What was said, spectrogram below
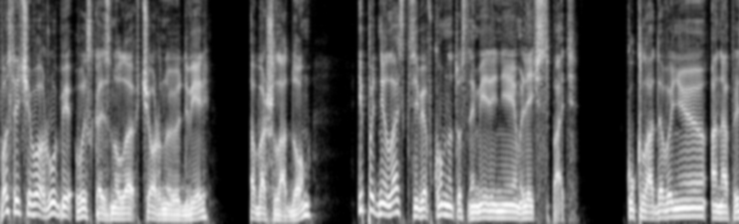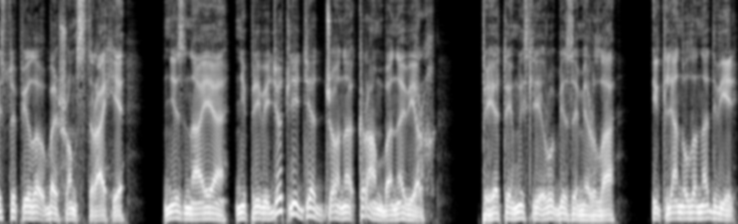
после чего Руби выскользнула в черную дверь, обошла дом и поднялась к себе в комнату с намерением лечь спать. К укладыванию она приступила в большом страхе, не зная, не приведет ли дед Джона Крамба наверх. При этой мысли Руби замерла и глянула на дверь,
